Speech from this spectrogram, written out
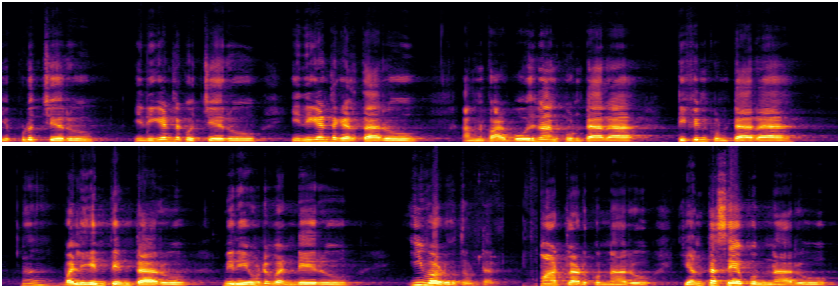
ఎప్పుడు వచ్చారు? ఎన్ని గంటలకు వచ్చారు? ఎన్ని గంటలకు వెళ్తారు? అన్న భోజనానికి ఉంటారా టిఫిన్కి ఉంటారా? వాళ్ళు ఏం తింటారు? మీరు ఏమిటి వండారు? ఇవి అడుగుతుంటారు. మాట్లాడుకున్నారు? ఎంతసేపు ఉన్నారు?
